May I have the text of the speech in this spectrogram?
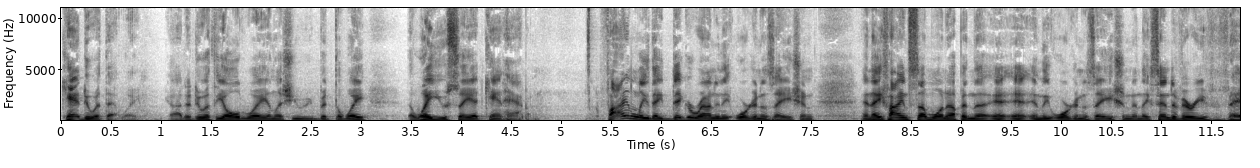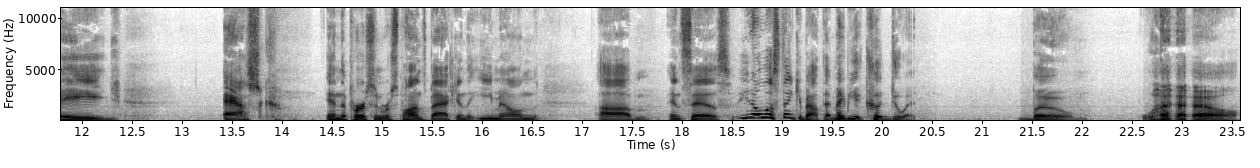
Can't do it that way. Got to do it the old way unless you, but the way, the way you say it can't happen. Finally, they dig around in the organization and they find someone up in the, in, in the organization and they send a very vague ask. And the person responds back in the email and, um, and says, you know, let's think about that. Maybe it could do it. Boom. Well,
